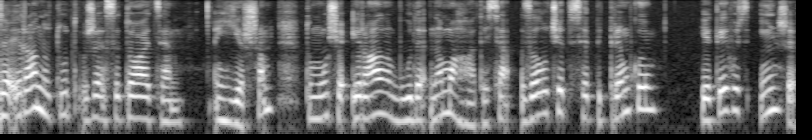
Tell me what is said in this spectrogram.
Для Ірану тут вже ситуація гірша, тому що Іран буде намагатися залучитися підтримкою якихось інших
